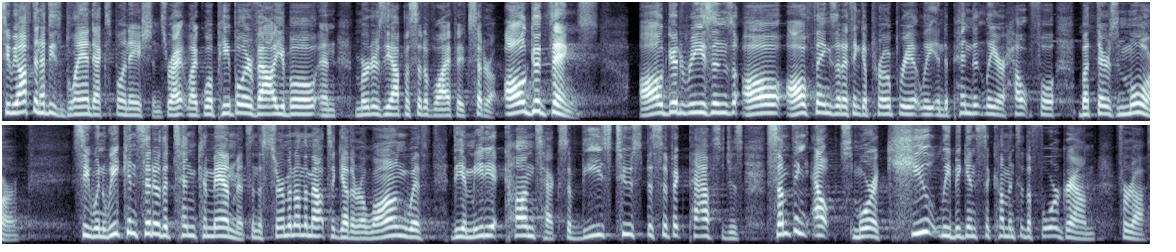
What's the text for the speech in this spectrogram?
See, we often have these bland explanations, right? Like, well, people are valuable and murder is the opposite of life, etc. All good things. All good reasons, all, all things that I think appropriately, independently are helpful, but there's more. See, when we consider the Ten Commandments and the Sermon on the Mount together, along with the immediate context of these two specific passages, something else more acutely begins to come into the foreground for us.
